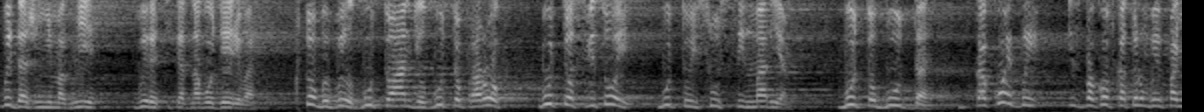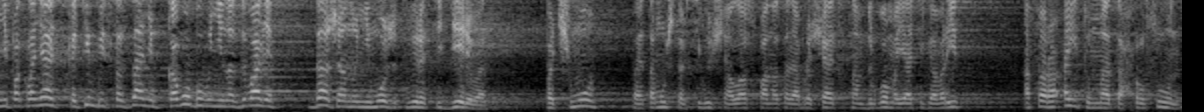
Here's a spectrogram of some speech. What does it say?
Вы даже не могли вырастить одного дерева. Кто бы был, будь то ангел, будь то пророк, будь то святой, будь то Иисус, сын Марьям, будь то Будда, какой бы из богов, которым вы не поклоняетесь, каким бы созданием, кого бы вы ни называли, даже оно не может вырастить дерево. Почему? Потому что Всевышний Аллах Субхану обращается к нам в другом аяте и говорит, «Афараайтум ма тахрусун,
